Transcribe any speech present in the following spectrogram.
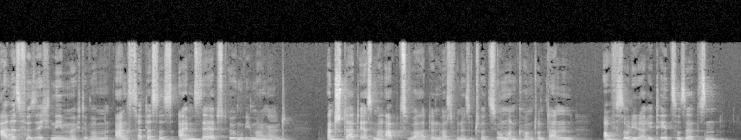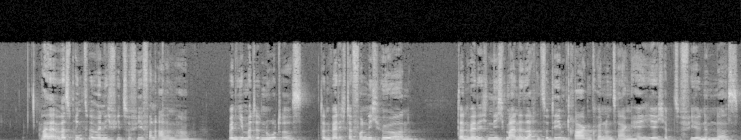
alles für sich nehmen möchte, weil man Angst hat, dass es einem selbst irgendwie mangelt. Anstatt erstmal abzuwarten, in was für eine Situation man kommt und dann auf Solidarität zu setzen. Weil was bringt es mir, wenn ich viel zu viel von allem habe? Wenn jemand in Not ist, dann werde ich davon nicht hören. Dann werde ich nicht meine Sachen zu dem tragen können und sagen, hey, hier, ich habe zu viel, nimm das.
